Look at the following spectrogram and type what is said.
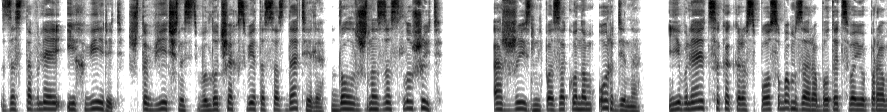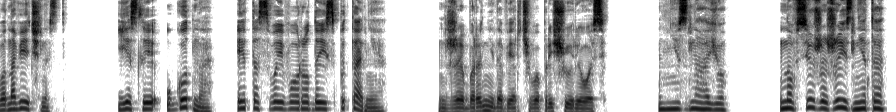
заставляя их верить, что вечность в лучах света Создателя должна заслужить, а жизнь по законам Ордена является как раз способом заработать свое право на вечность. Если угодно, это своего рода испытание. Джебра недоверчиво прищурилась. «Не знаю. Но все же жизнь – это...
